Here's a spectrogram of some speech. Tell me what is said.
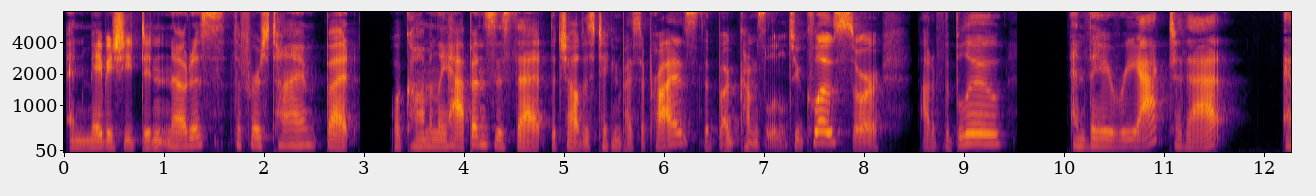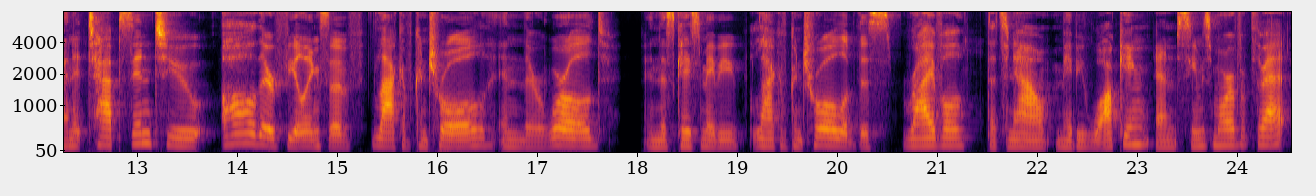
And maybe she didn't notice the first time, but what commonly happens is that the child is taken by surprise. The bug comes a little too close or out of the blue, and they react to that. And it taps into all their feelings of lack of control in their world. In this case, maybe lack of control of this rival that's now maybe walking and seems more of a threat.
